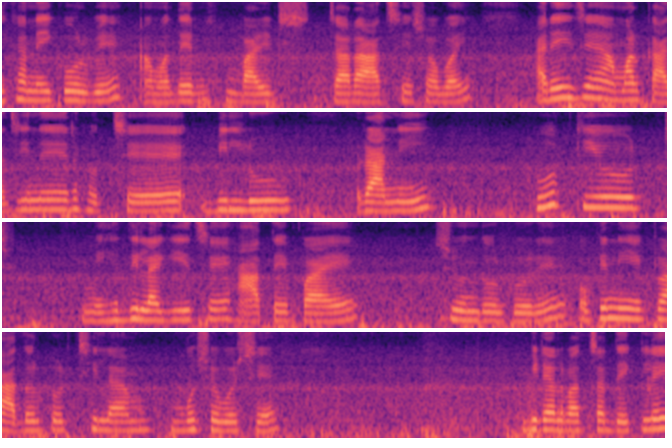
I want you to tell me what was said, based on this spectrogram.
এখানেই করবে, আমাদের বাড়ির যারা আছে সবাই। আর এই যে আমার কাজিনের হচ্ছে বিল্লু রানী, খুব কিউট মেহেদি লাগিয়েছে হাতে, পায়ে সুন্দর করে। ওকে নিয়ে একটু আদর করছিলাম বসে বসে। বিড়াল বাচ্চা দেখলেই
